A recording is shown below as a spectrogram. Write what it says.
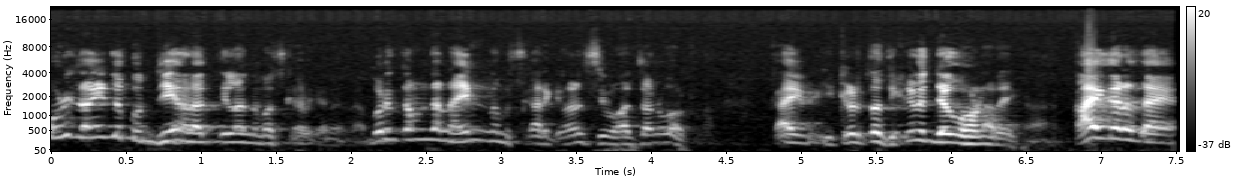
कोणी सांगितलं बुद्धी आला तिला नमस्कार करायला. बरं समजा नाही नमस्कार केला शिवाचा वाटला काय इकडचं तिकडे जग होणार आहे का? काय गरज आहे?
